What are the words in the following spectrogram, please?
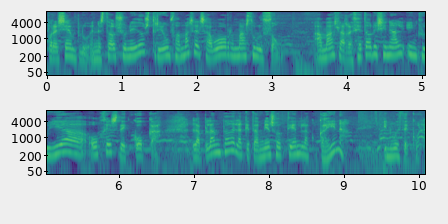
Por ejemplo, en Estados Unidos triunfa más el sabor más dulzón. Además, la receta original incluía hojas de coca, la planta de la que también se obtiene la cocaína, y nuez de cola.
